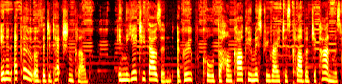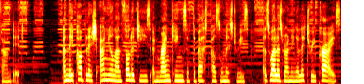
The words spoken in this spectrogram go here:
In an echo of the Detection Club, in the year 2000, a group called the Honkaku Mystery Writers Club of Japan was founded. And they publish annual anthologies and rankings of the best puzzle mysteries, as well as running a literary prize.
